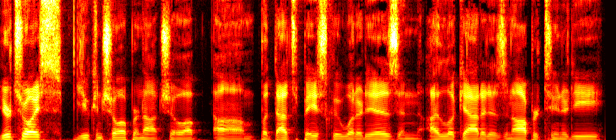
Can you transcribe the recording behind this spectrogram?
your choice. You can show up or not show up, um, but that's basically what it is. And I look at it as an opportunity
